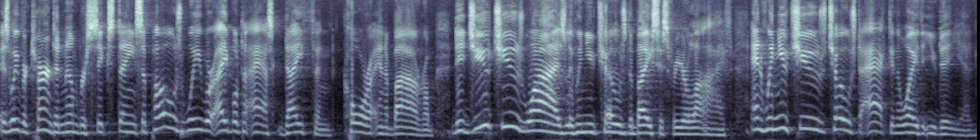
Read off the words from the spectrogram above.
As we return to number 16, suppose we were able to ask Dathan, Korah, and Abiram, Did you choose wisely when you chose the basis for your life? And when you choose, chose to act in the way that you did?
